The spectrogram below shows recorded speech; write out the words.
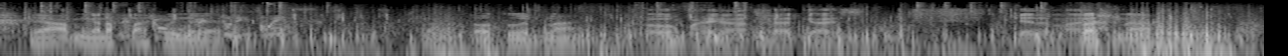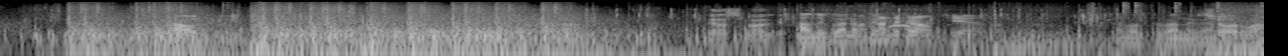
Yeah, I'm gonna flash window guys. Totally blind. Oh my god, fat guys. Get him, man. Flashing now. Out. Gonna smoke it. Underground, I think. Underground, yeah. I'm out of underground. Short one.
